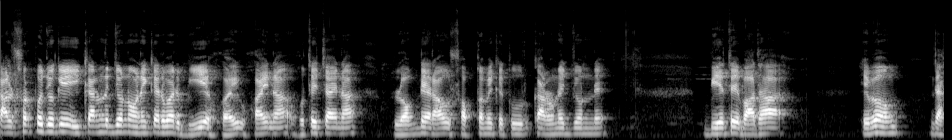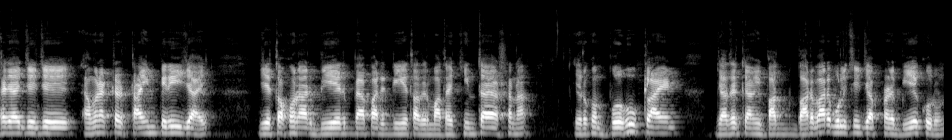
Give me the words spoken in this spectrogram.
কালসর্পযোগে এই কারণের জন্য অনেকের আবার বিয়ে হয় হয় না, হতে চায় না। লগ্নে রাহু সপ্তমে কেতুর কারণের জন্যে বিয়েতে বাধা এবং দেখা যায় যে যে এমন একটা টাইম পেরিয়ে যায় যে তখন আর বিয়ের ব্যাপারে নিয়ে তাদের মাথায় চিন্তায় আসে না। এরকম বহু ক্লায়েন্ট যাদেরকে আমি বারবার বলেছি যে আপনারা বিয়ে করুন।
